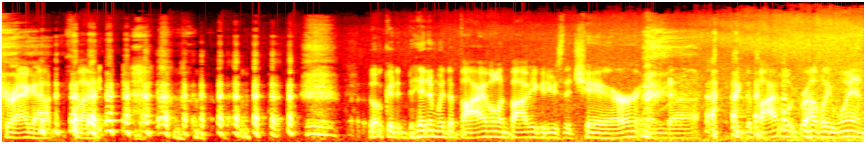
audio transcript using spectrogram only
drag out fight. Bill could hit him with the Bible, and Bobby could use the chair, and uh, I think the Bible would probably win.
